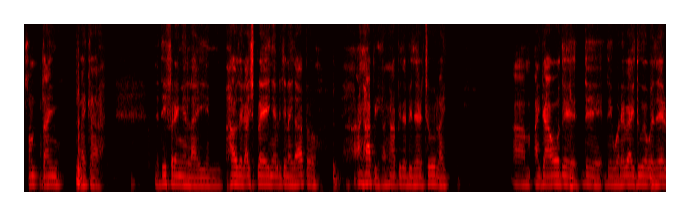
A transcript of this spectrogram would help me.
sometimes like a uh, the different and like in how the guys playing everything like that. But I'm happy. I'm happy to be there too. Like um, I got all the, the the whatever I do over there,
